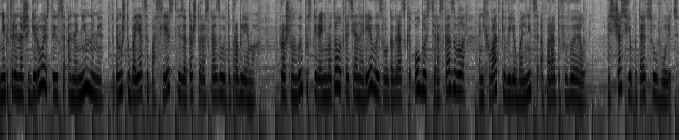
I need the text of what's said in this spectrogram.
Некоторые наши герои остаются анонимными, потому что боятся последствий за то, что рассказывают о проблемах. В прошлом выпуске реаниматолог Татьяна Рева из Волгоградской области рассказывала о нехватке в ее больнице аппаратов ИВЛ. А сейчас ее пытаются уволить.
